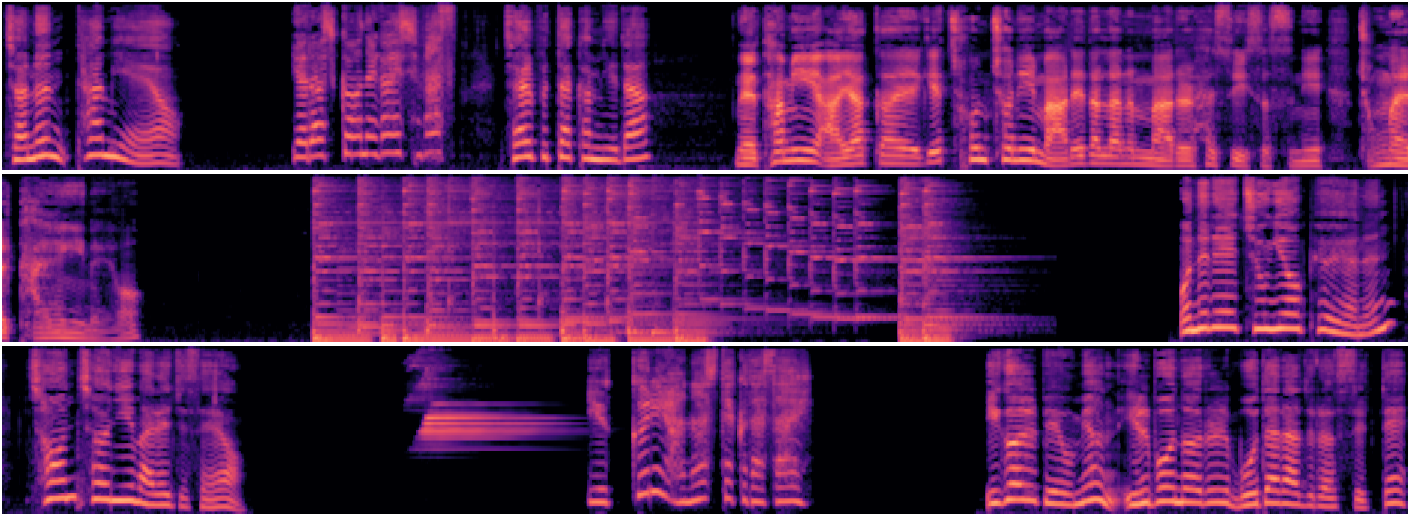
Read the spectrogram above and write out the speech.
저는 탐이에요. よろしくお願いします 잘 부탁합니다. 네, 탐이 아야카에게 천천히 말해달라는 말을 할 수 있었으니 정말 다행이네요. 오늘의 중요 표현은 천천히 말해주세요. ゆっくり話してください 이걸 배우면 일본어를 못 알아들었을 때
